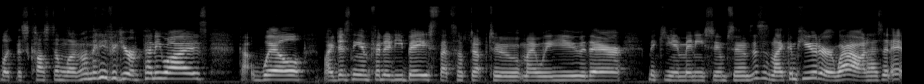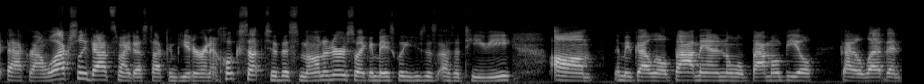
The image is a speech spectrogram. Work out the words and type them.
like this custom Lego minifigure of Pennywise. Got Will, my Disney Infinity base that's hooked up to my Wii U there. Mickey and Minnie Tsum Tsums. This is my computer. Wow, it has an IT background. Well, actually, that's my desktop computer, and it hooks up to this monitor, so I can basically use this as a TV. Um, then we've got a little Batman and a little Batmobile. Got 11.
